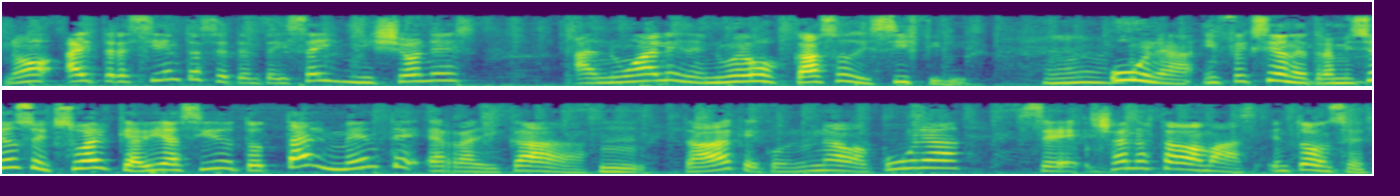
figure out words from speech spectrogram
¿no? Hay 376 millones anuales de nuevos casos de sífilis. Una infección de transmisión sexual que había sido totalmente erradicada, Mm. que con una vacuna se, ya no estaba más. Entonces,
